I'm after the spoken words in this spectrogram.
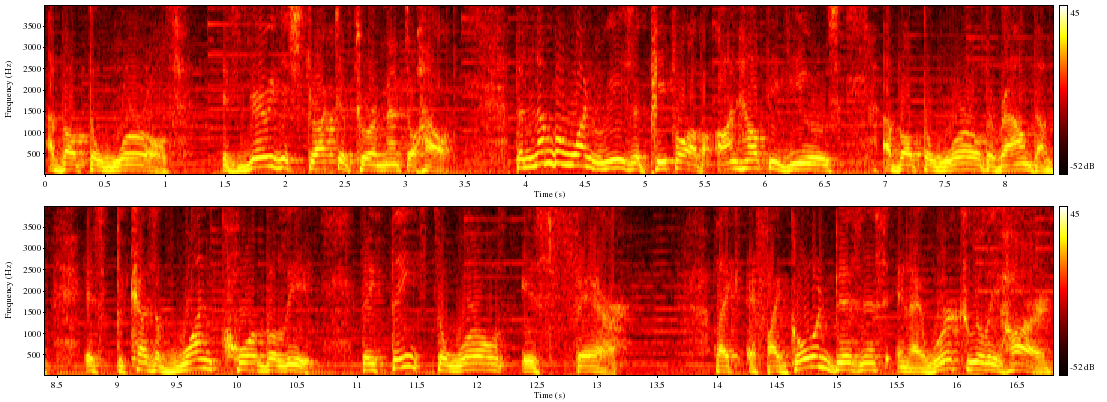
about the world. Is very destructive to our mental health. The number one reason people have unhealthy views about the world around them is because of one core belief. They think the world is fair. Like if I go in business and I work really hard,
